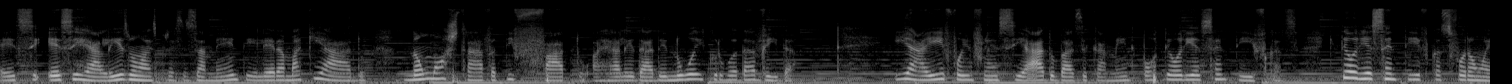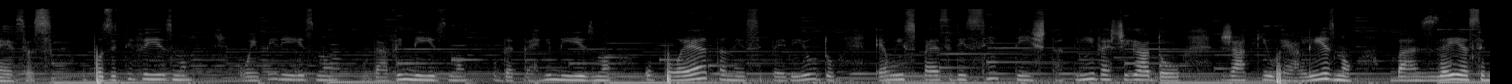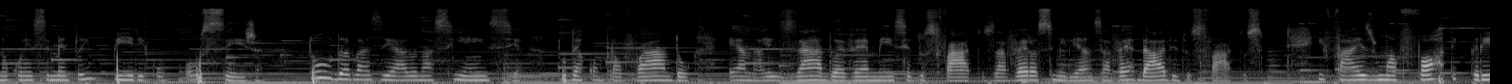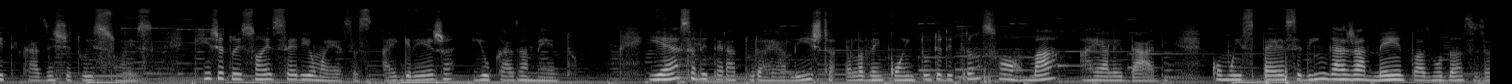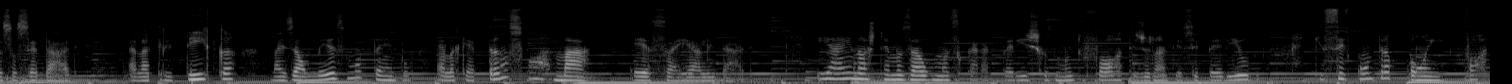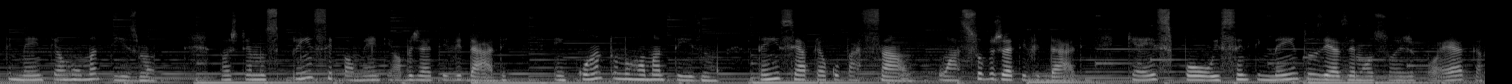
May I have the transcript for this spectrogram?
esse, esse realismo mais precisamente, ele era maquiado, não mostrava de fato a realidade nua e crua da vida. E aí foi influenciado basicamente por teorias científicas. Que teorias científicas foram essas? O positivismo, o empirismo, o darwinismo, determinismo. O poeta, nesse período, é uma espécie de cientista, de investigador, já que o realismo baseia-se no conhecimento empírico, ou seja, tudo é baseado na ciência, tudo é comprovado, é analisado, é veemência dos fatos, a verossimilhança, a verdade dos fatos. E faz uma forte crítica às instituições. Que instituições seriam essas? A igreja e o casamento. E essa literatura realista, ela vem com o intuito de transformar a realidade como uma espécie de engajamento às mudanças da sociedade. Ela critica, mas ao mesmo tempo ela quer transformar essa realidade. E aí nós temos algumas características muito fortes durante esse período que se contrapõem fortemente ao romantismo. Nós temos principalmente a objetividade, enquanto no romantismo tem-se a preocupação com a subjetividade, que é expor os sentimentos e as emoções do poeta,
